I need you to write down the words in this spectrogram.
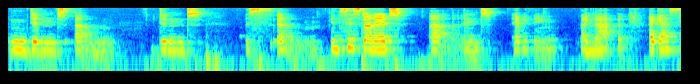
didn't um, didn't um, insist on it, uh, and everything like that. But I guess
